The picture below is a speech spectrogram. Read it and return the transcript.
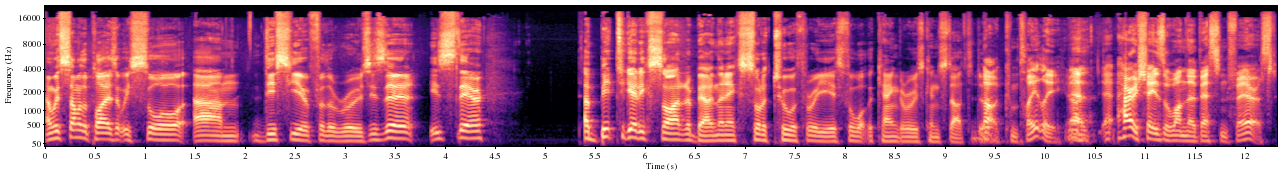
and with some of the players that we saw um, this year for the Roos, is there is there a bit to get excited about in the next sort of two or three years for what the Kangaroos can start to do? Oh, completely. Uh, Harry Sheezel won their best and fairest.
